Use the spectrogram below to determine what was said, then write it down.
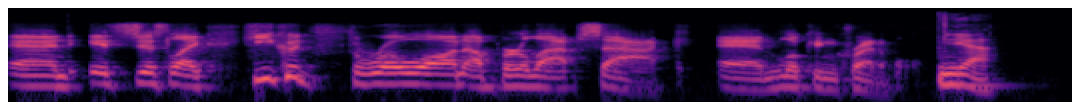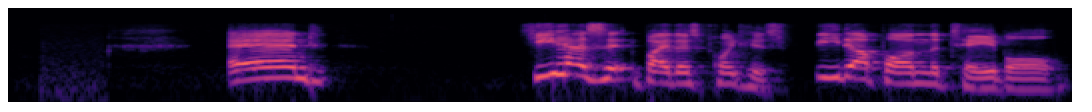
And it's just like he could throw on a burlap sack and look incredible. Yeah. And he has, by this point, his feet up on the table.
